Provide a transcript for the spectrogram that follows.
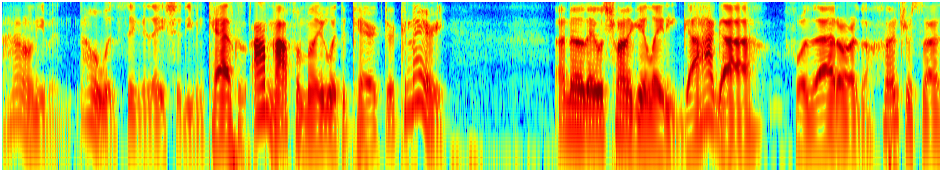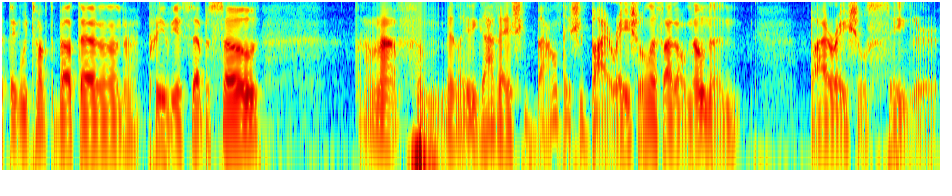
I don't even know what singer they should even cast because I'm not familiar with the character Canary. I know they was trying to get Lady Gaga for that or the Huntress. I think we talked about that on a previous episode. But I'm not familiar. Lady Gaga is she? I don't think she's biracial unless I don't know nothing. Biracial singer.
